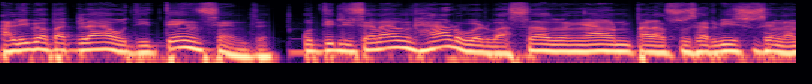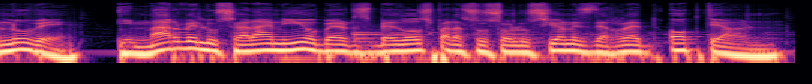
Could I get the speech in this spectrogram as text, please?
Alibaba Cloud y Tencent utilizarán hardware basado en ARM para sus servicios en la nube, y Marvel usará Neoverse V2 para sus soluciones de red Octeon.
